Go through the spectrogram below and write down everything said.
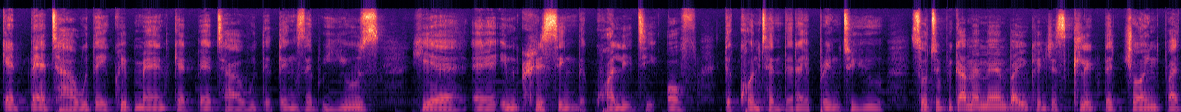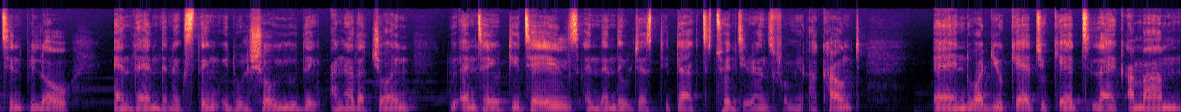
get better with the equipment, get better with the things that we use here, uh, increasing the quality of the content that I bring to you. So to become a member, you can just click the join button below and then the next thing it will show you the another join. You enter your details and then they will just deduct 20 rands from your account. And what you get, you get like ama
